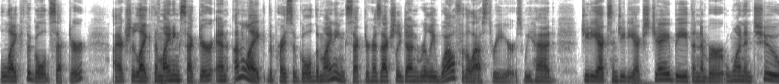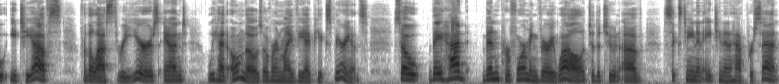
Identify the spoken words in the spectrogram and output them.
like the gold sector. I actually like the mining sector. And unlike the price of gold, the mining sector has actually done really well for the last three years. We had GDX and GDXJ be the number one and two ETFs for the last three years. And we had owned those over in my VIP experience. So they had been performing very well to the tune of 16 and 18.5%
